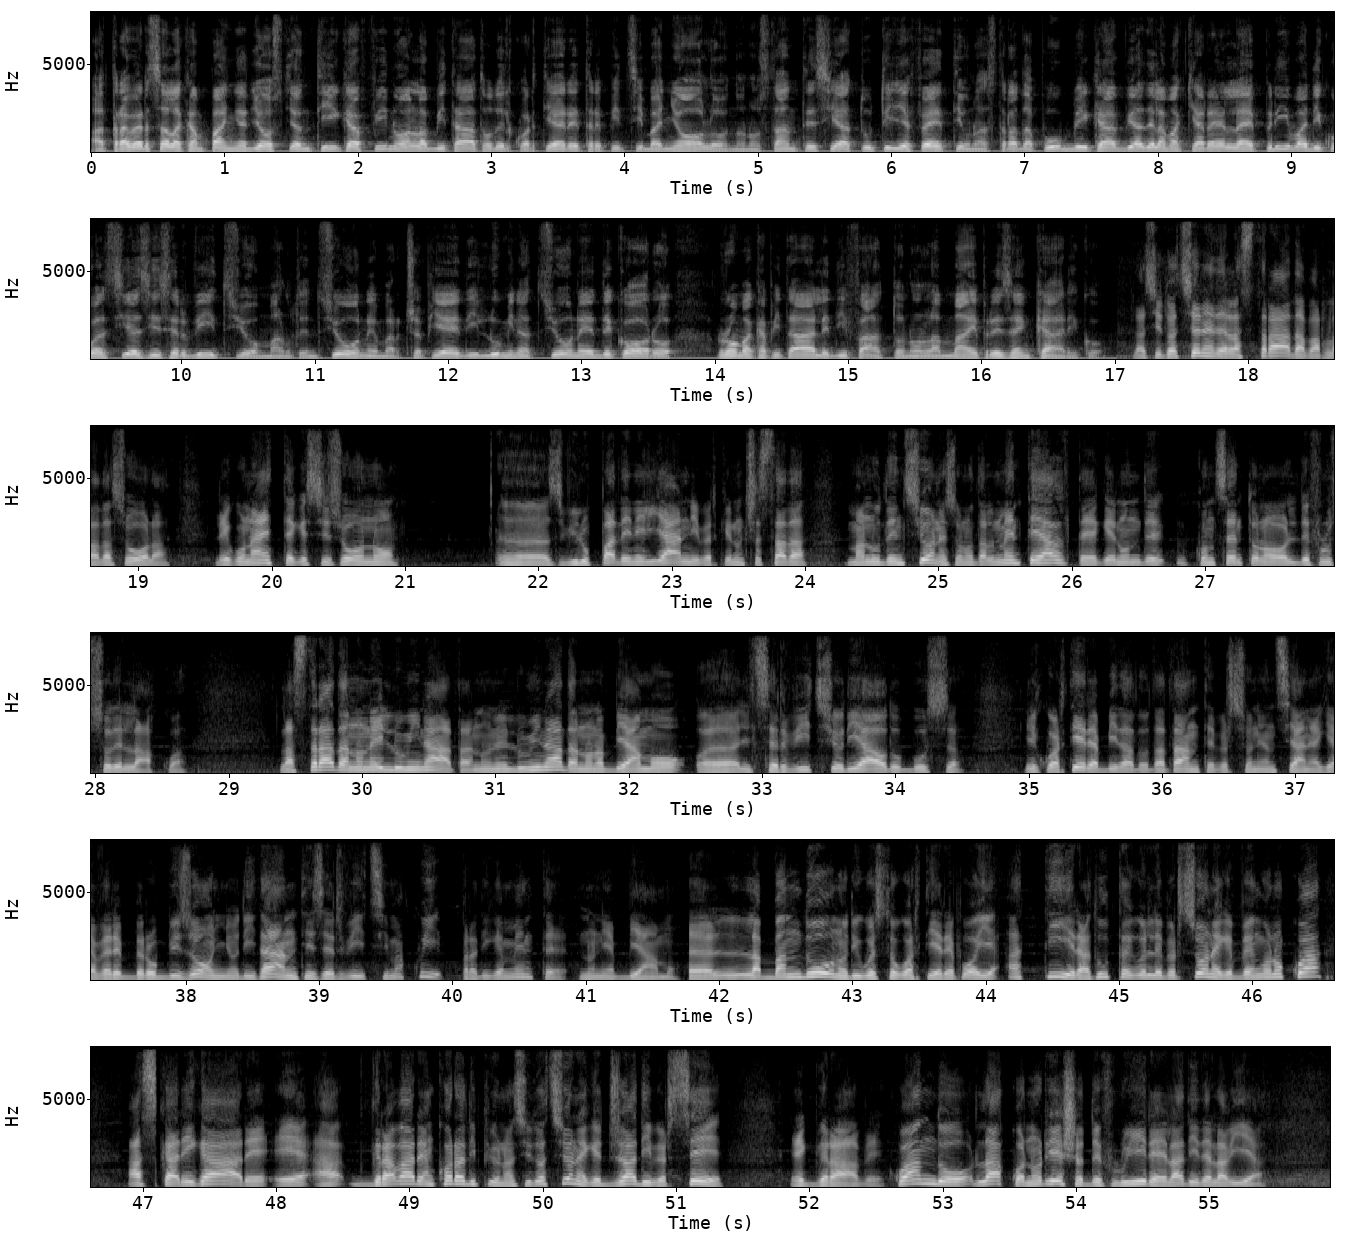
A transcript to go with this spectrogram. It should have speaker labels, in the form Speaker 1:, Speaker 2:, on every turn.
Speaker 1: Attraversa la campagna di Ostia Antica fino all'abitato del quartiere Trepizzi Bagnolo. Nonostante sia a tutti gli effetti una strada pubblica, Via della Macchiarella è priva di qualsiasi servizio, manutenzione, marciapiedi, illuminazione e decoro. Roma Capitale di fatto non l'ha mai presa in carico.
Speaker 2: La situazione della strada parla da sola. Le cunette che si sono eh, sviluppate negli anni perché non c'è stata manutenzione sono talmente alte che non consentono il deflusso dell'acqua. La strada non è illuminata, non è illuminata, non abbiamo eh, il servizio di autobus. Il quartiere è abitato da tante persone anziane che avrebbero bisogno di tanti servizi, ma qui praticamente non ne abbiamo. Eh, l'abbandono di questo quartiere poi attira tutte quelle persone che vengono qua a scaricare e a gravare ancora di più una situazione che già di per sé è grave. Quando l'acqua non riesce a defluire ai lati della via,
